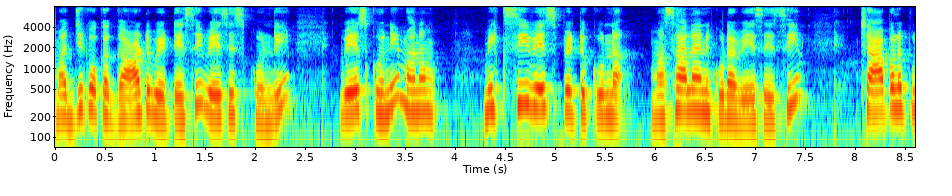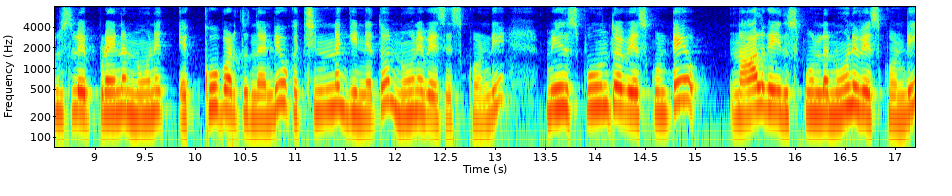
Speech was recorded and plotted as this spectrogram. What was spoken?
మజ్జికి ఒక ఘాటు పెట్టేసి వేసేసుకోండి. వేసుకొని మనం మిక్సీ వేసి పెట్టుకున్న మసాలాని కూడా వేసేసి చేపల పులుసులో ఎప్పుడైనా నూనె ఎక్కువ పడుతుందండి. ఒక చిన్న గిన్నెతో నూనె వేసేసుకోండి. మీరు స్పూన్తో వేసుకుంటే నాలుగైదు స్పూన్ల నూనె వేసుకోండి.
